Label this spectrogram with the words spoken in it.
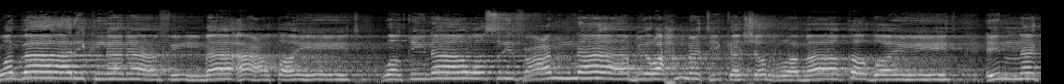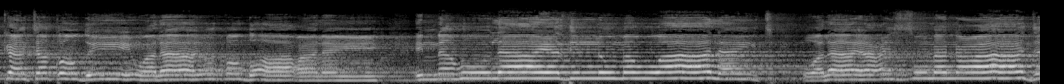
وبارك لنا فيما أعطيت وقنا واصرف عنا برحمتك شر ما قضيت. إنك تقضي ولا يقضى عليك إنه لا يذل من واليت ولا يعز من عاديت.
